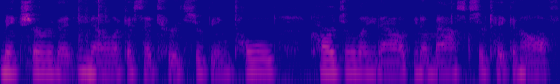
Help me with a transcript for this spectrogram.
Make sure that, you know, like I said, truths are being told, cards are laid out, you know, masks are taken off,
